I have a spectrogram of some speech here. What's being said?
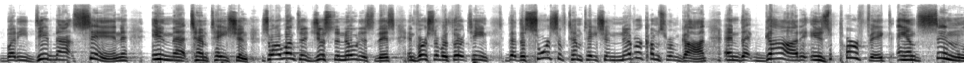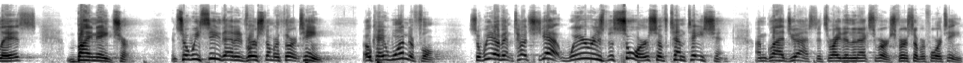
but he did not sin in that temptation. So I want to just to notice this in verse number 13 that the source of temptation never comes from God and that God is perfect and sinless by nature. And so we see that in verse number 13. Okay, wonderful. So we haven't touched yet. Where is the source of temptation? I'm glad you asked. It's right in the next verse, verse number 14.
